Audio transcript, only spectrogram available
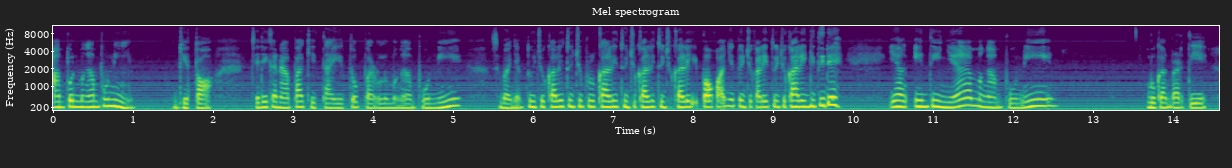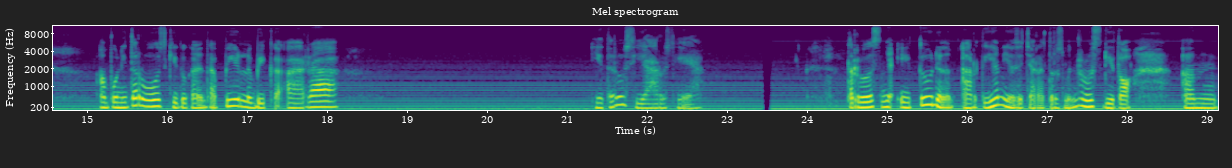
ampun mengampuni gitu. Jadi kenapa kita itu perlu mengampuni sebanyak 7 kali, 70 kali, 7 kali, 7 kali, pokoknya 7 kali, 7 kali gitu deh. Yang intinya mengampuni bukan berarti ampuni terus gitu kan tapi lebih ke arah ya terus ya harusnya ya. Terusnya itu dalam artian ya secara terus menerus gitu. Um,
